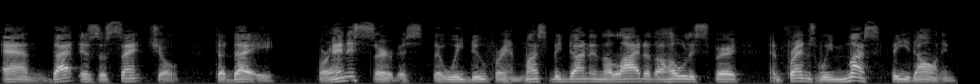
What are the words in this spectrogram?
And that is essential today for any service that we do for Him. Must be done in the light of the Holy Spirit. And friends, we must feed on Him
